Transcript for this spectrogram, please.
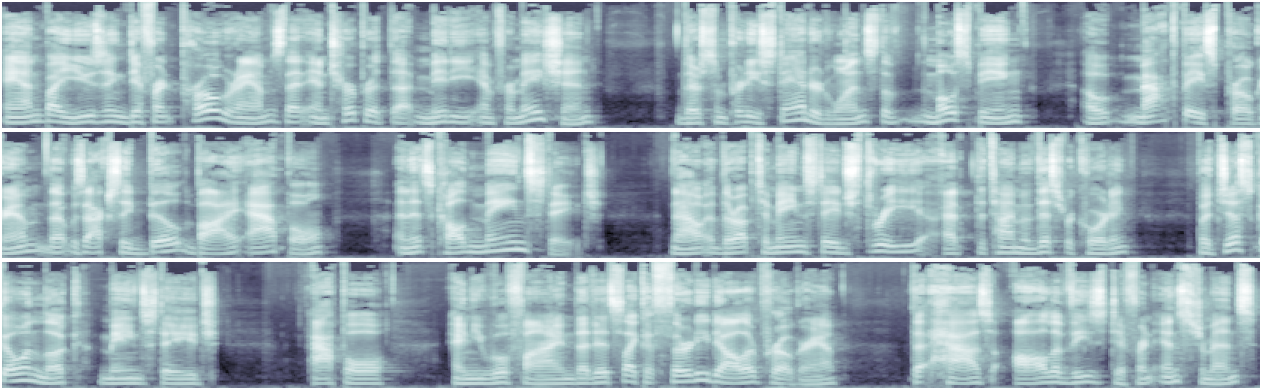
and by using different programs that interpret that MIDI information, there's some pretty standard ones, the most being a Mac based program that was actually built by Apple, and it's called MainStage. Now, they're up to MainStage 3 at the time of this recording, but just go and look MainStage Apple, and you will find that it's like a $30 program that has all of these different instruments,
